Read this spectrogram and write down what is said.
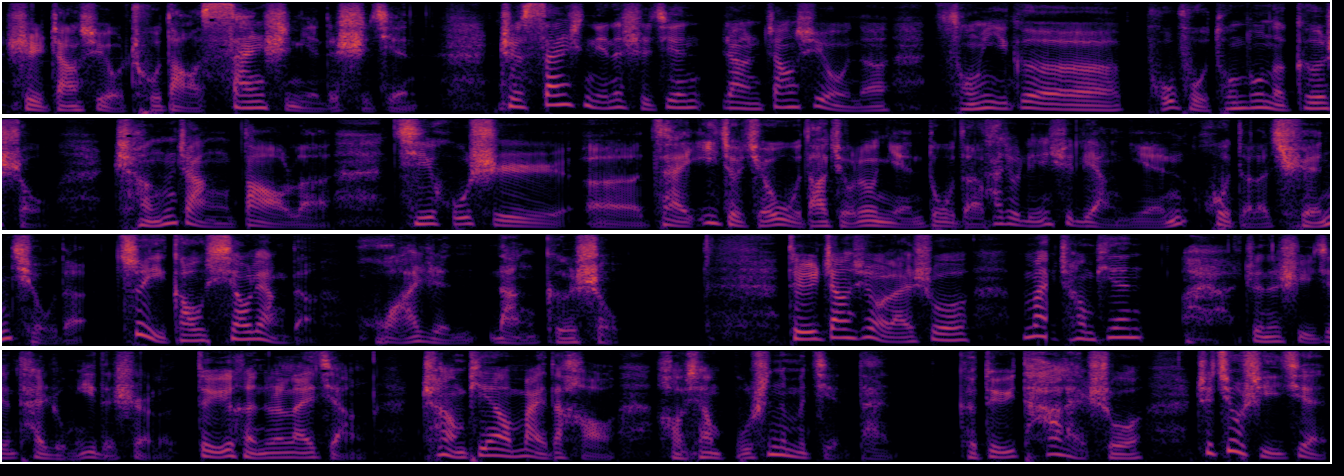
是张学友出道三十年的时间。这三十年的时间，让张学友呢，从一个普普通通的歌手，成长到了几乎是呃，在一九九五到九六年度的，他就连续两年获得了全球的最高销量的华人男歌手。对于张学友来说，卖唱片，哎呀，真的是一件太容易的事了。对于很多人来讲，唱片要卖得好，好像不是那么简单。可对于他来说，这就是一件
